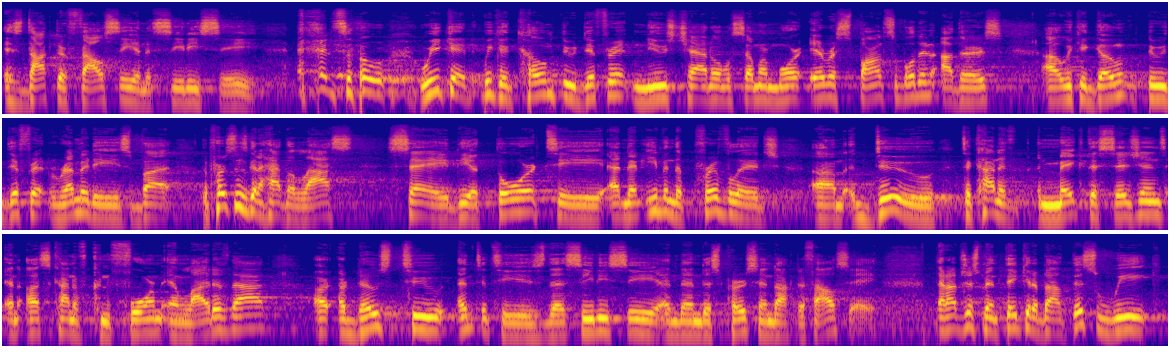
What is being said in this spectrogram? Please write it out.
is Dr. Fauci and the CDC. And so we could we could comb through different news channels. Some are more irresponsible than others. Uh, we could go through different remedies, but the person who's going to have the last say, the authority, and then even the privilege um, due to kind of make decisions and us kind of conform in light of that are, are those two entities, the CDC and then this person, Dr. Fauci. And I've just been thinking about this week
